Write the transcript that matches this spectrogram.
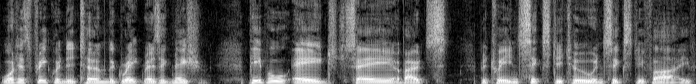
What is frequently termed the Great Resignation. People aged, say, about between 62 and 65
